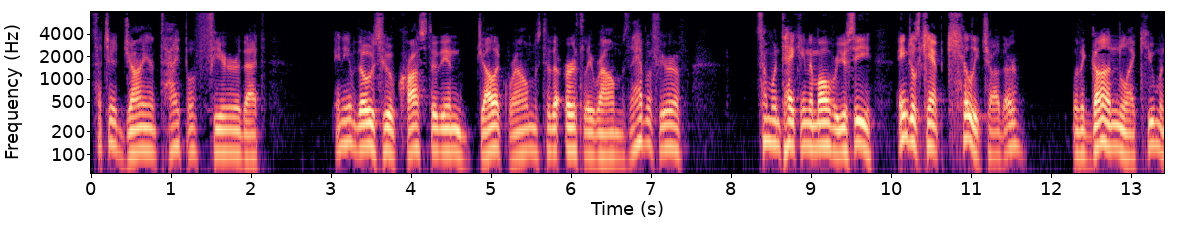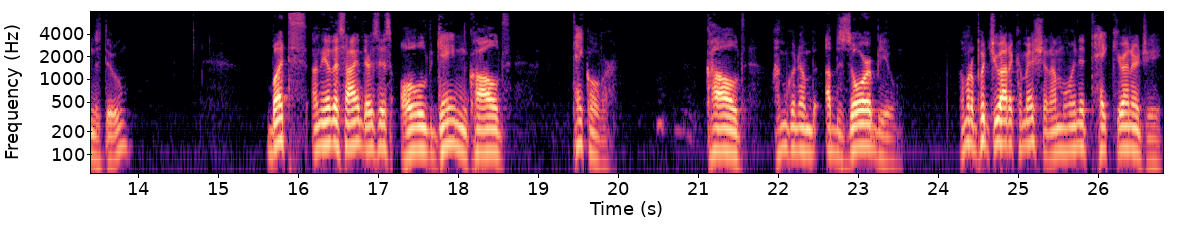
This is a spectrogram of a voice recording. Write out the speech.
such a giant type of fear that any of those who have crossed through the angelic realms to the earthly realms, they have a fear of someone taking them over. You see, angels can't kill each other with a gun like humans do. But on the other side, there's this old game called takeover, called I'm going to absorb you. I'm going to put you out of commission. I'm going to take your energy.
